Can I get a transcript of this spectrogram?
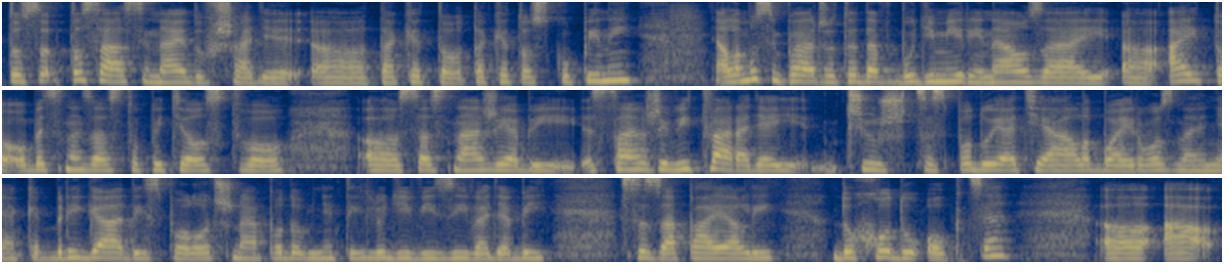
to sa, to sa asi nájdu všade uh, takéto, takéto skupiny. Ale musím povedať, že teda v Budimíri naozaj uh, aj to obecné zastupiteľstvo uh, sa snaží, aby, snaží vytvárať aj či už cez podujatia alebo aj rôzne nejaké brigády spoločné a podobne tých ľudí vyzývať, aby sa zapájali do chodu obce a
